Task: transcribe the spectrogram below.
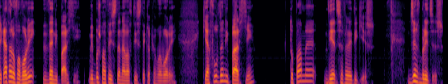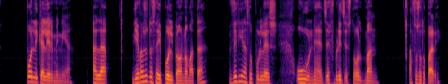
Ξεκάθαρο φαβορή δεν υπάρχει. Μην προσπαθήσετε να βαφτίσετε κάποιον φαβορή. Και αφού δεν υπάρχει, το πάμε δια της αφαιρετικής. Jeff Bridges. Πολύ καλή ερμηνεία. Αλλά διαβάζοντας τα υπόλοιπα ονόματα, δεν είναι αυτό που λες «Ου, ναι, Jeff Bridges, το Old Man». Αυτός θα το πάρει.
